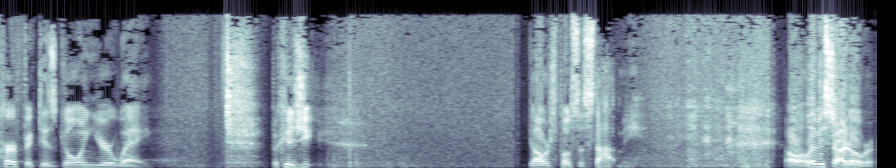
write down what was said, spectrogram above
perfect is going your way. Because you, y'all were supposed to stop me. Oh, let me start over.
